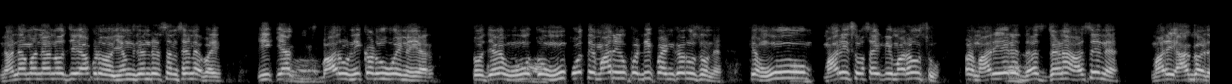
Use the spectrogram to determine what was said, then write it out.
નાનામાં નાનો જે આપણો યંગ જનરેશન છે ને ભાઈ એ ક્યાંક બારું નીકળવું હોય ને યાર. તો જે હું તો હું પોતે મારી ઉપર ડિપેન્ડ કરું છું ને કે હું મારી સોસાયટીમાં રહું છું. પણ મારી હારે દસ જણા હશે ને મારી આગળ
